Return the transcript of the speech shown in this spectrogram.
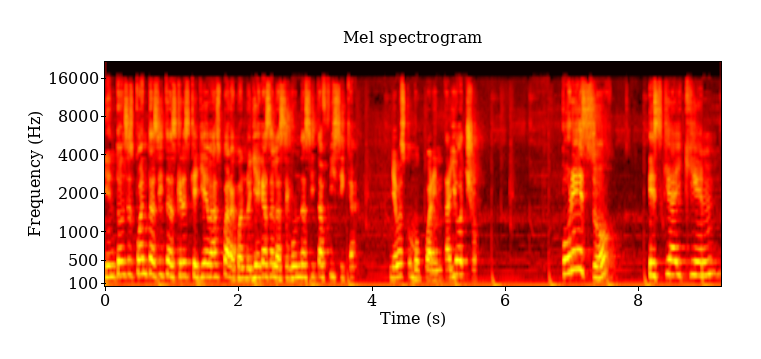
Y entonces, ¿cuántas citas crees que llevas para cuando llegas a la segunda cita física? Llevas como 48. Por eso es que hay quien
